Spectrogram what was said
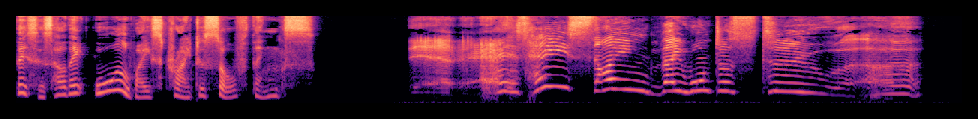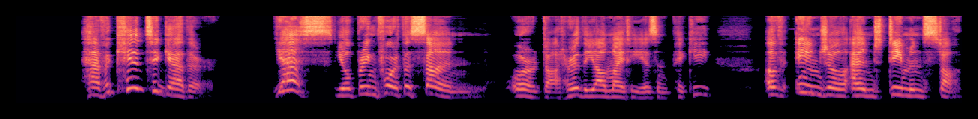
This is how they always try to solve things. Is he saying they want us to. Uh... Have a kid together. Yes, you'll bring forth a son, or daughter, the Almighty isn't picky, of angel and demon stock,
